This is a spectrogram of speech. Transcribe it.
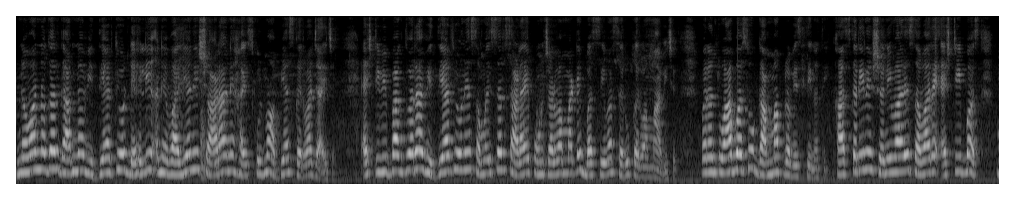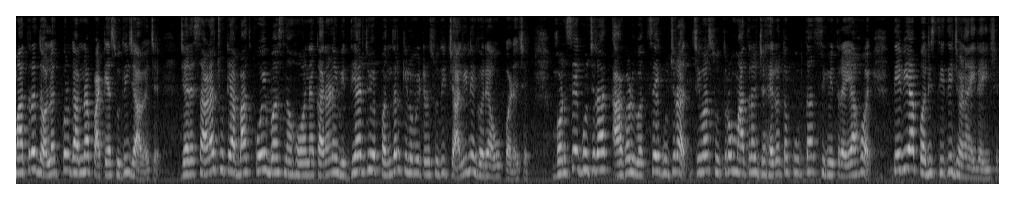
નવાનગર ગામના વિદ્યાર્થીઓ ડહેલી અને વાલિયાની શાળા અને હાઈસ્કૂલમાં અભ્યાસ કરવા જાય છે. એસટી વિભાગ દ્વારા વિદ્યાર્થીઓને સમયસર શાળાએ પહોંચાડવા માટે બસ સેવા શરૂ કરવામાં આવી છે. પરંતુ આ બસો ગામમાં પ્રવેશતી નથી. ખાસ કરીને શનિવારે સવારે એસટી બસ માત્ર દૌલતપુર ગામના પાટિયા સુધી જ આવે છે. જ્યારે શાળા છૂટ્યા બાદ કોઈ બસ ન હોવાના કારણે વિદ્યાર્થીઓએ પંદર કિલોમીટર સુધી ચાલીને ઘરે આવવું પડે છે. ભણશે ગુજરાત, આગળ વધશે ગુજરાત જેવા સૂત્રો માત્ર જાહેરાતો પૂરતા સીમિત રહ્યા હોય તેવી આ પરિસ્થિતિ જણાઈ રહી છે.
